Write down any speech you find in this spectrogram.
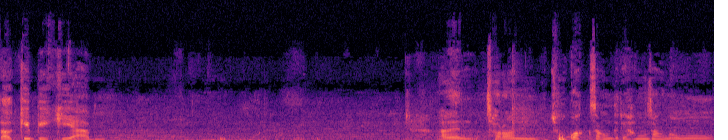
럭키 비키야. 나는 저런 조각상들이 항상 너무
